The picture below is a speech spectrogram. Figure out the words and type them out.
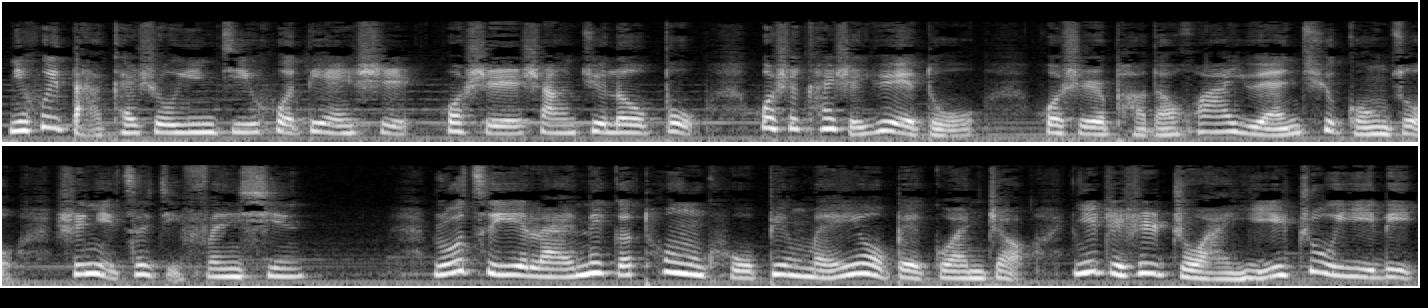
你会打开收音机或电视，或是上俱乐部，或是开始阅读，或是跑到花园去工作，使你自己分心。如此一来，那个痛苦并没有被关照，你只是转移注意力，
